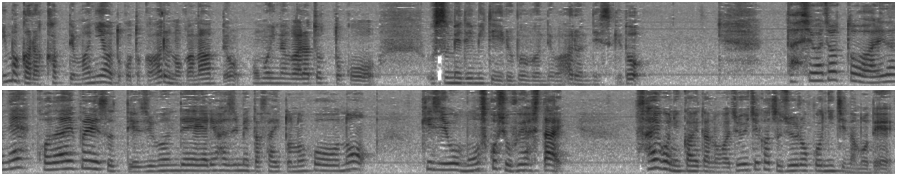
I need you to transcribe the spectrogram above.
今から買って間に合うとことかあるのかなって思いながらちょっとこう薄めで見ている部分ではあるんですけど。私はちょっとあれだね。古代プレスっていう自分でやり始めたサイトの方の記事をもう少し増やしたい。最後に書いたのが11月16日なので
